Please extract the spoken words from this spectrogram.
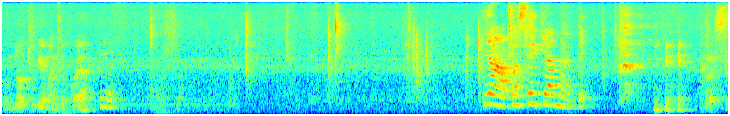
그럼 너 두 개 만들 거야? 응. 알았어. 그냥 아빠 세 개 하면 안 돼? 알았어.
